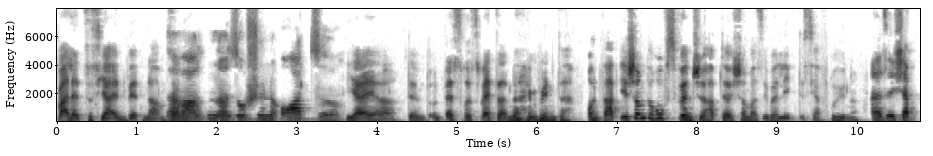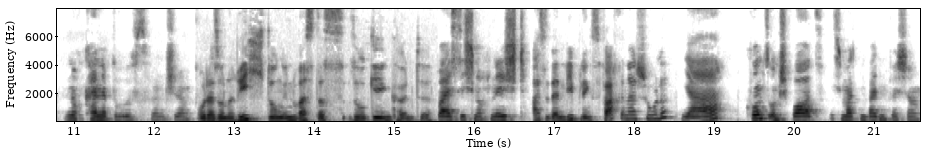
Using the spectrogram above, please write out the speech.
War letztes Jahr in Vietnam. da waren äh, so schöne Orte. Ja, ja, stimmt. Und besseres Wetter, ne? Im Winter. Und habt ihr schon Berufswünsche? Habt ihr euch schon was überlegt? Ist ja früh, ne? Also ich habe noch keine Berufswünsche. Oder so eine Richtung, in was das so gehen könnte. Weiß ich noch nicht. Hast du dein Lieblingsfach in der Schule? Ja, Kunst und Sport. Ich mag die beiden Fächer.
